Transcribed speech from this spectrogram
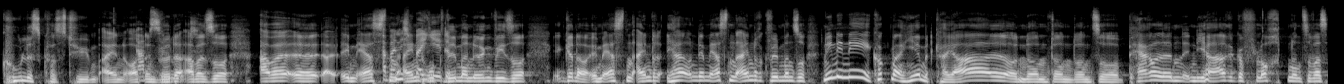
cooles Kostüm einordnen Absolut. würde, aber so, aber äh, im ersten Eindruck will man irgendwie so, genau, im ersten Eindruck, ja, und im ersten Eindruck will man so, nee, nee, nee, guck mal hier mit Kajal und, und, und, und so Perlen in die Haare geflochten und sowas.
